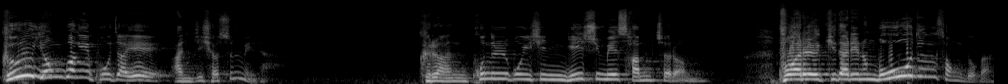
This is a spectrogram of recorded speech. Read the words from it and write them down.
그 영광의 보좌에 앉으셨습니다. 그러한 본을 보이신 예수님의 삶처럼 부활을 기다리는 모든 성도가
